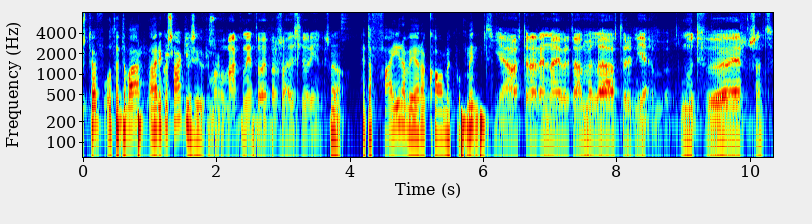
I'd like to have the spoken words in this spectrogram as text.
töff og þetta var, það er eitthvað þessu og Magneto er bara svo æðslegur í henni sko. Þetta fær að vera comic book mynd Já, eftir að renna yfir þetta almennilega aftur en ég, nummer tvö er sant,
